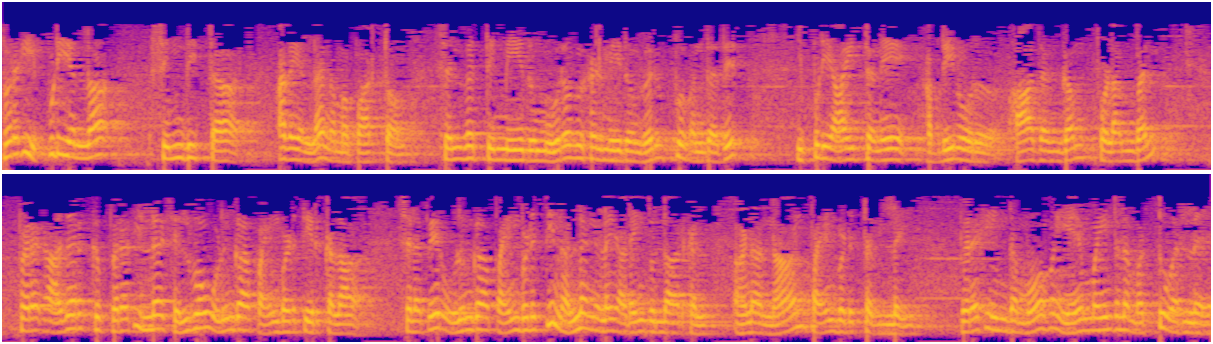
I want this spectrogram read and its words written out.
பிறகு இப்படியெல்லாம் சிந்தித்தார். அதையெல்லாம் நம்ம பார்த்தோம். செல்வத்தின் மீதும் உறவுகள் மீதும் வெறுப்பு வந்தது. இப்படி ஆயிட்டனே அப்படின்னு ஒரு ஆதங்கம் புலம்பல். பிறகு அதற்கு பிறகு இல்ல செல்வம் ஒழுங்கா பயன்படுத்தி இருக்கலாம். சில பேர் ஒழுங்கா பயன்படுத்தி நல்ல நிலை அடைந்துள்ளார்கள். ஆனா நான் பயன்படுத்தவில்லை. பிறகு இந்த மோகம் என் மைண்ட்ல மட்டும் வரல.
